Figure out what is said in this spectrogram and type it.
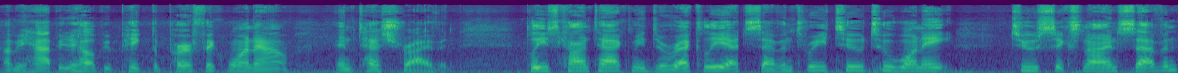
I'll be happy to help you pick the perfect one out and test drive it please contact me directly at 732-218-2697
